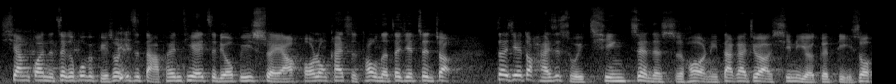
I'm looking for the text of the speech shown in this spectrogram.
相关的这个部分，比如说一直打喷嚏、一直流鼻水啊，喉咙开始痛的这些症状，这些都还是属于轻症的时候，你大概就要心里有个底，说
